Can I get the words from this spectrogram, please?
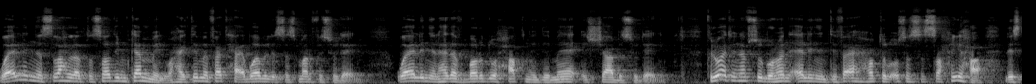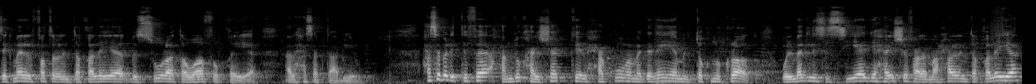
وقال إن الإصلاح الاقتصادي مكمل وهيتم فتح أبواب الاستثمار في السودان وقال إن الهدف برضه حقن دماء الشعب السوداني. في الوقت نفسه برهان قال إن الاتفاق هيحط الأسس الصحيحة لاستكمال الفترة الانتقالية بصورة توافقية على حسب تعبيره. حسب الاتفاق حمدوك هيشكل حكومة مدنية من التكنوقراط والمجلس السيادي هيشرف على المرحلة الانتقالية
